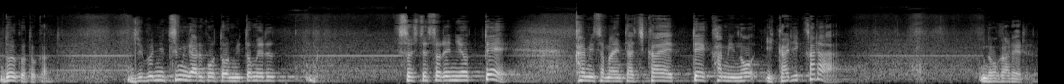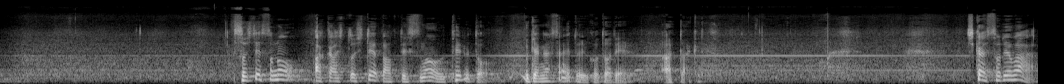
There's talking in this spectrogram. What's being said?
どういうことか。と自分に罪があることを認める。そしてそれによって神様に立ち返って神の怒りから逃れる。そしてその証としてバプテスマを受けると受けなさいということであったわけです。しかしそれは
